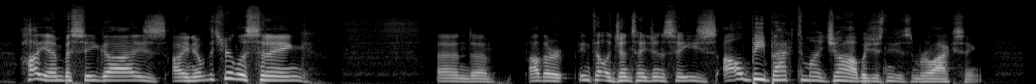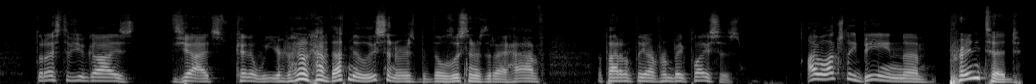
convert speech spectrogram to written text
hi, Embassy guys. I know that you're listening. And uh, other intelligence agencies. I'll be back to my job. I just needed some relaxing. The rest of you guys, yeah, it's kind of weird. I don't have that many listeners, but those listeners that I have apparently are from big places. I will actually be in uh, printed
